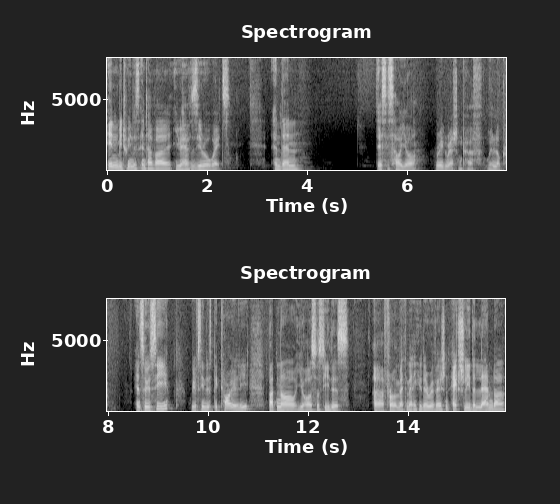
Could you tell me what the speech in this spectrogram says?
in between this interval, you have zero weights. And then this is how your regression curve will look. And so you see, we have seen this pictorially, but now you also see this uh, from a mathematical derivation. Actually, the lambda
